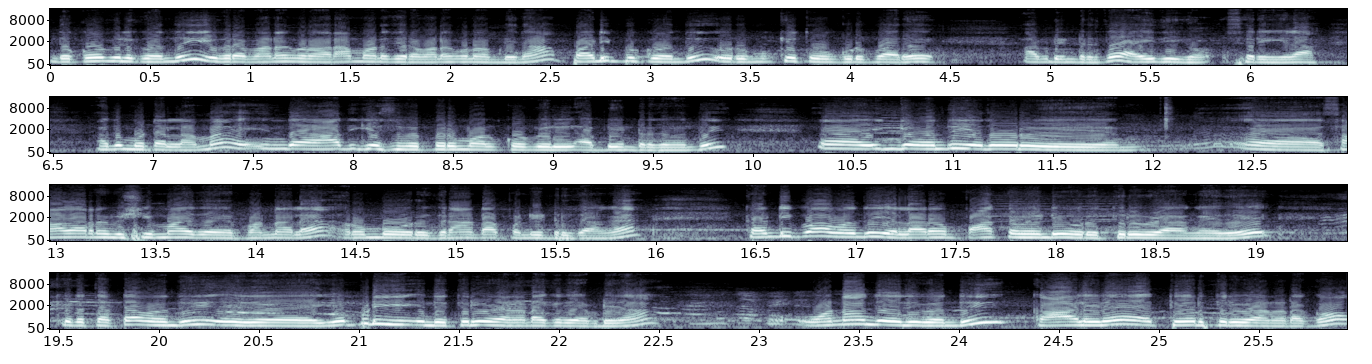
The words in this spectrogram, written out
இந்த கோவிலுக்கு வந்து இவரை வணங்கணும் ராமானுஜரை வணங்கணும் அப்படின்னா படிப்புக்கு வந்து ஒரு முக்கியத்துவம் கொடுப்பாரு. அப்படின்றது ஐதீகம் சரிங்களா? அது மட்டும் இல்லாமல் இந்த ஆதிகேசவ பெருமாள் கோவில் அப்படின்றது வந்து இங்கே வந்து ஏதோ ஒரு சாதாரண விஷயமா இதை பண்ணலை. ரொம்ப ஒரு கிராண்டாக பண்ணிகிட்ருக்காங்க இருக்காங்க. கண்டிப்பாக வந்து எல்லாரும் பார்க்க வேண்டிய ஒரு திருவிழாங்க இது. கிட்டத்தட்ட வந்து எப்படி இந்த திருவிழா நடக்குது அப்படின்னா ஒன்றாந்தேதி வந்து காலையில் தேர் திருவிழா நடக்கும்.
